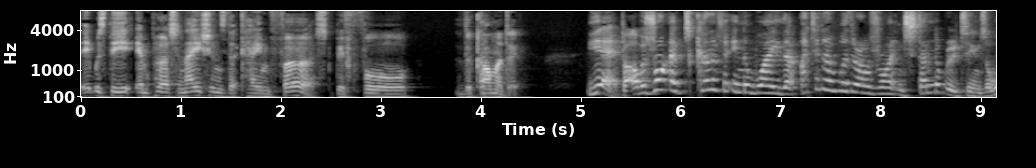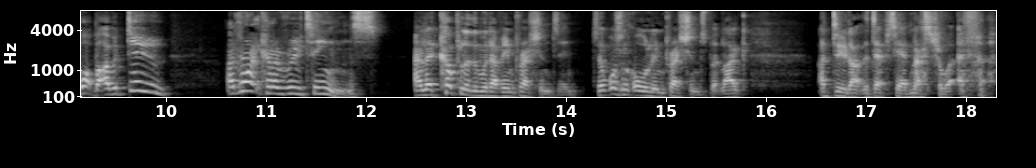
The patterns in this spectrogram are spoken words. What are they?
it was the impersonations that came first before the comedy. Yeah, but I was right kind of in a way that I don't know whether I was writing stand up routines or what, but I would do, I'd write kind of routines, and a couple of them would have impressions in. So it wasn't all impressions, but like I'd do like the deputy headmaster or whatever.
